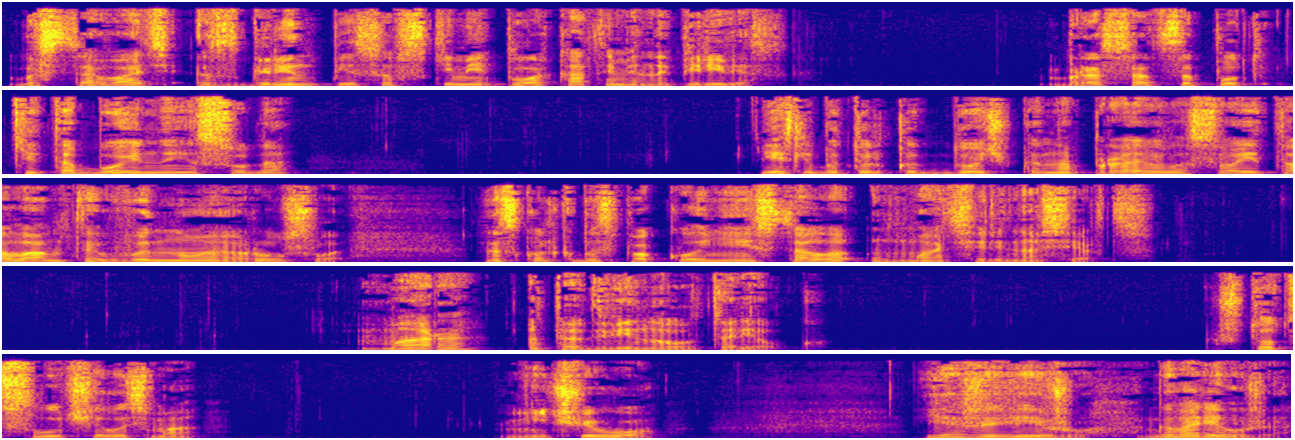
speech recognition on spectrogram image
Бастовать с гринписовскими плакатами наперевес? Бросаться под китобойные суда? Если бы только дочка направила свои таланты в иное русло, насколько бы спокойнее стало у матери на сердце. Мара отодвинула тарелку. Что-то случилось, ма? Ничего. Я же вижу, говори уже.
